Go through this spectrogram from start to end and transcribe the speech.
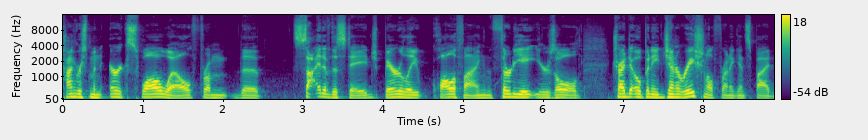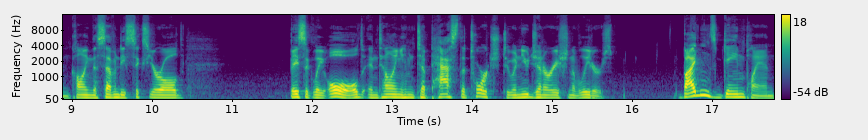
Congressman Eric Swalwell from the side of the stage, barely qualifying and 38 years old, tried to open a generational front against Biden, calling the 76 year old basically old and telling him to pass the torch to a new generation of leaders. Biden's game plan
